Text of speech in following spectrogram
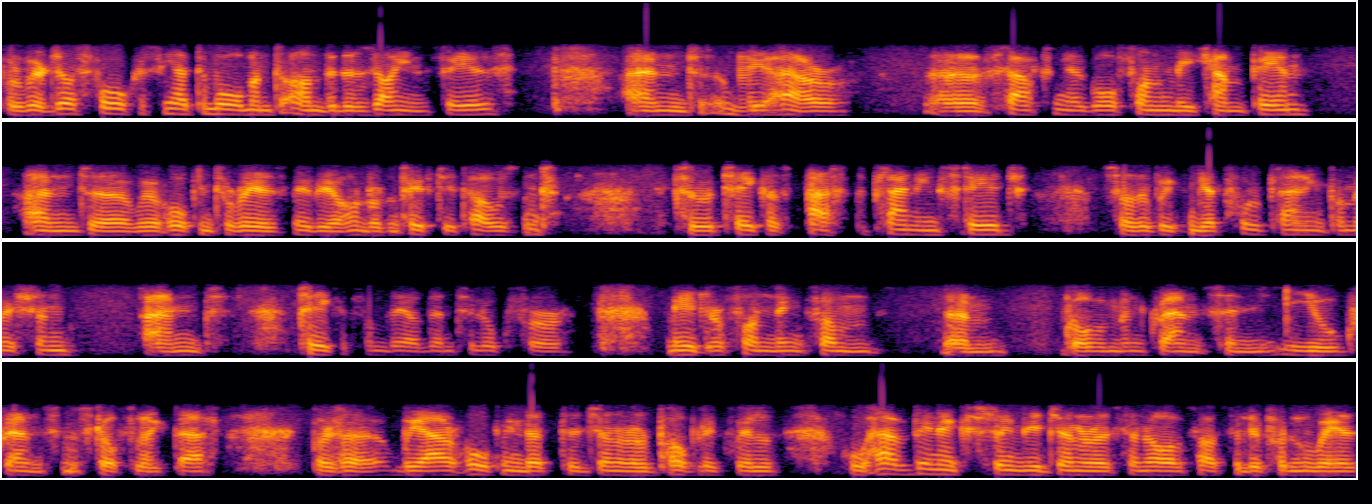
But we're just focusing at the moment on the design phase, and we are uh, starting a GoFundMe campaign, and uh, we're hoping to raise maybe 150,000 to take us past the planning stage so that we can get full planning permission and take it from there then to look for major funding from um, government grants and EU grants and stuff like that. But uh, we are hoping that the general public will, who have been extremely generous in all sorts of different ways.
